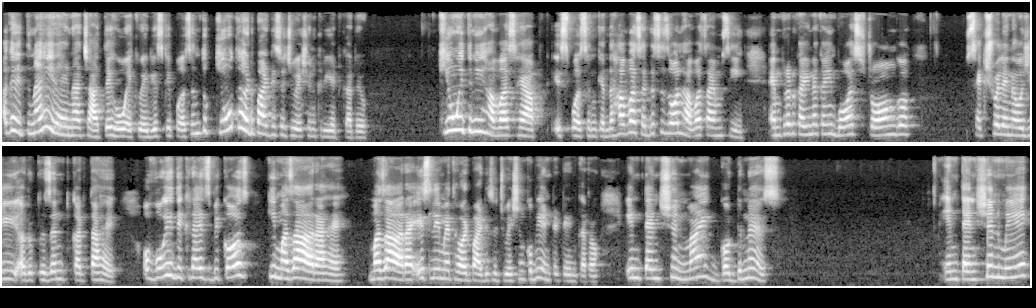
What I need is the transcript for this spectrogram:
अगर इतना ही रहना चाहते हो एक्वेरियस के पर्सन तो क्यों थर्ड पार्टी सिचुएशन क्रिएट कर रहे हो? क्यों इतनी हवस है आप इस पर्सन के अंदर? हवस है दिस इज़ ऑल हवस आई एम सीइंग एम्पर कहीं ना कहीं बहुत स्ट्रॉन्ग सेक्सुअल एनर्जी रिप्रेजेंट करता है। और वो ही दिख रहा है इट्स बिकॉज़ कि मज़ा आ रहा है। मज़ा आ रहा है, इसलिए मैं थर्ड पार्टी सिचुएशन को भी एंटरटेन कर रहा हूँ। इंटेंशन माई गुडनेस इंटेंशन में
